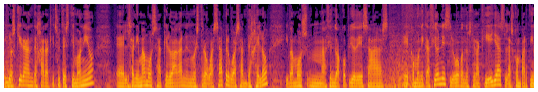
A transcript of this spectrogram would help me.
y nos quieran dejar aquí su testimonio, eh, les animamos a que lo hagan en nuestro WhatsApp, el WhatsApp de Gelo, y vamos mm, haciendo acopio de esas eh, comunicaciones y luego cuando estén aquí ellas las compartimos.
